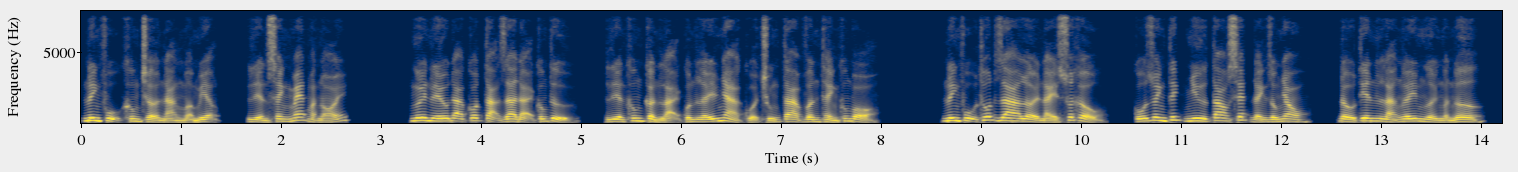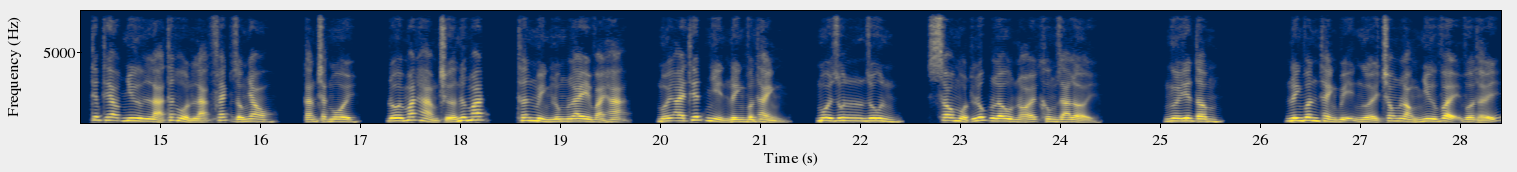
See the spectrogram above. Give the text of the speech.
Ninh Phụ không chờ nàng mở miệng, liền xanh mét mặt nói. Ngươi nếu đã có tạ gia đại công tử, liền không cần lại quấn lấy nhà của chúng ta Vân Thành không bỏ. Ninh Phụ thốt ra lời này xuất khẩu, cố doanh tích như tao xét đánh giống nhau, đầu tiên là ngây người ngẩn ngơ, tiếp theo như là thất hồn lạc phách giống nhau, cắn chặt môi, đôi mắt hàm chứa nước mắt, thân mình lung lay vài hạ, mới ai thiết nhìn Ninh Vân Thành, môi run run, sau một lúc lâu nói không ra lời. Ngươi yên tâm. Ninh Vân Thành bị người trong lòng như vậy vừa thấy,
